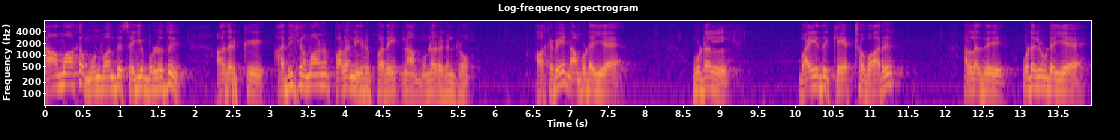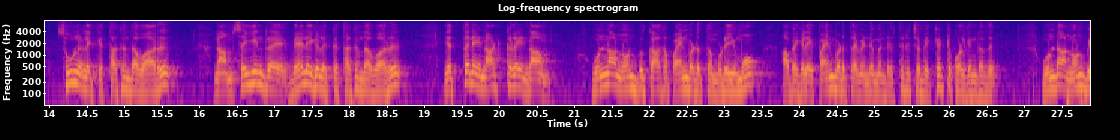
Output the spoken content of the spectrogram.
நாமாக முன்வந்து செய்யும் பொழுது அதற்கு அதிகமான பலன் இருப்பதை நாம் உணர்கின்றோம். ஆகவே நம்முடைய உடல் வயதுக்கேற்றவாறு அல்லது உடலுடைய சூழ்நிலைக்கு தகுந்தவாறு நாம் செய்கின்ற வேலைகளுக்கு தகுந்தவாறு எத்தனை நாட்களை நாம் உண்ணா நோன்புக்காக பயன்படுத்த முடியுமோ அவைகளை பயன்படுத்த வேண்டும் என்று திருச்சபை கேட்டுக்கொள்கின்றது. உண்ணா நோன்பு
